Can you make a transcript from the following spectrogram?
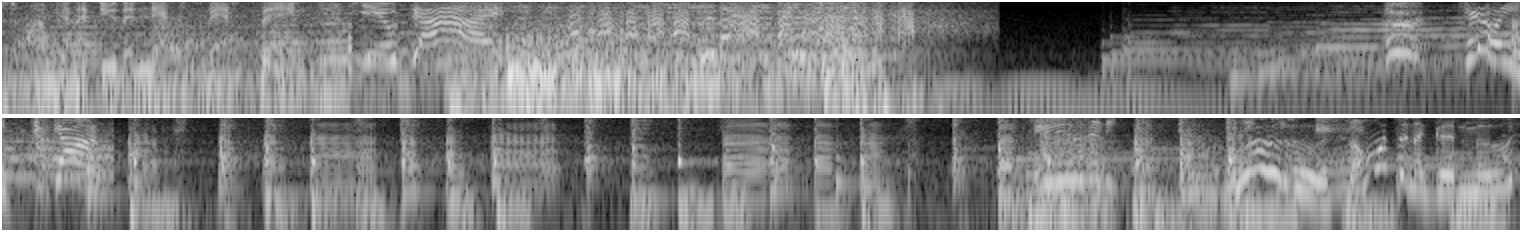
So I'm gonna do the next best thing. You die! Tilly! He's gone! Ooh, someone's in a good mood.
